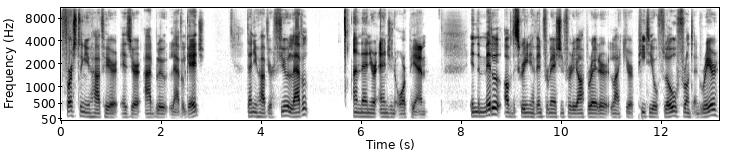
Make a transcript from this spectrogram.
first thing you have here is your AdBlue level gauge. Then you have your fuel level and then your engine RPM. In the middle of the screen, you have information for the operator like your PTO flow, front and rear,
